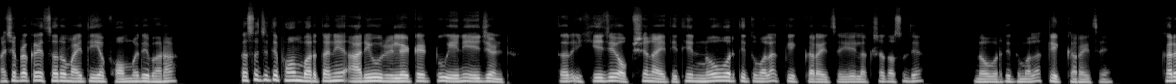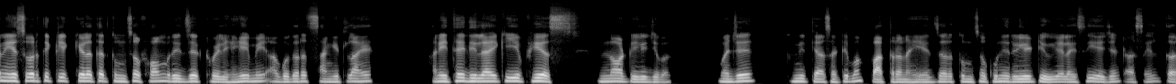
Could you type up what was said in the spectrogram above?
अशा प्रकारे सर्व माहिती या फॉर्ममध्ये भरा. तसंच इथे फॉर्म भरताना are you related to any agent तर हे जे ऑप्शन आहे तिथे नोवरती तुम्हाला क्लिक करायचं आहे. हे लक्षात असू द्या. नोवरती तुम्हाला क्लिक करायचं आहे. कारण येसवरती क्लिक केलं तर तुमचा फॉर्म रिजेक्ट होईल. हे मी अगोदरच सांगितलं आहे. आणि इथे दिलं आहे की इफ येस नॉट इलिजिबल म्हणजे तुम्ही त्यासाठी मग पात्र नाही आहे जर तुमचं कुणी relative L I C agent असेल तर.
